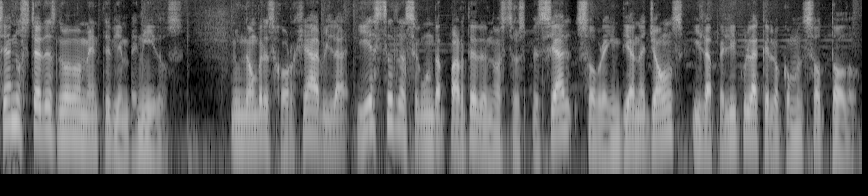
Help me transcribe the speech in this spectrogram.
Sean ustedes nuevamente bienvenidos. Mi nombre es Jorge Ávila y esta es la segunda parte de nuestro especial sobre Indiana Jones y la película que lo comenzó todo,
